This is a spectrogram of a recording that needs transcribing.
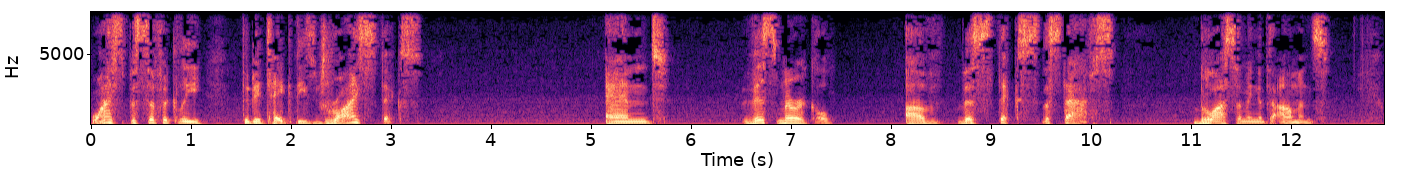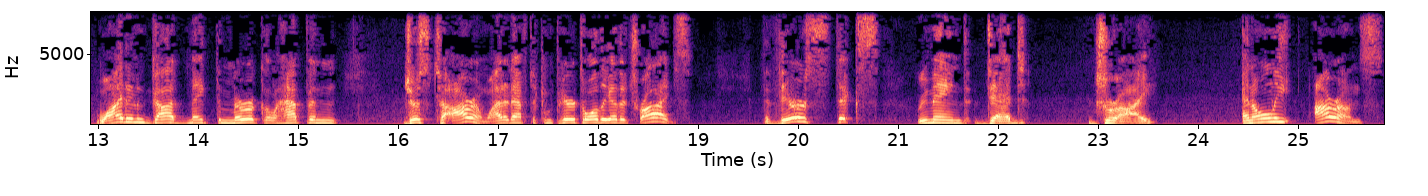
Why specifically did they take these dry sticks and this miracle of the sticks, the staffs, blossoming into almonds? Why didn't God make the miracle happen just to Aaron? Why did it have to compare it to all the other tribes? that their sticks remained dead, dry, and only Aaron's,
